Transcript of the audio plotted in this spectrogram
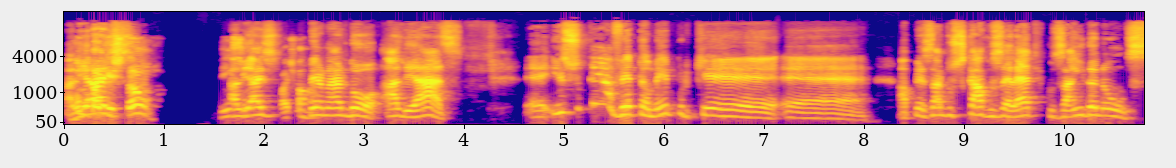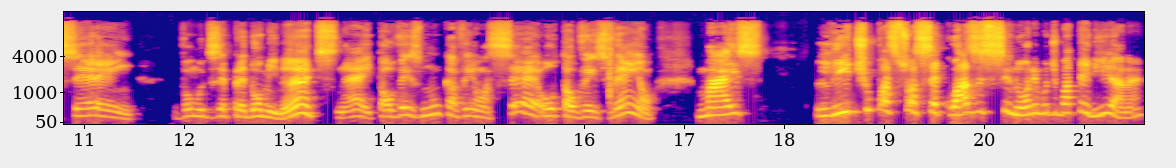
Aliás, questão. aliás, Bernardo, aliás, é, isso tem a ver também porque, é, apesar dos carros elétricos ainda não serem vamos dizer, predominantes, né? E talvez nunca venham a ser, ou talvez venham, mas lítio passou a ser quase sinônimo de bateria, né?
